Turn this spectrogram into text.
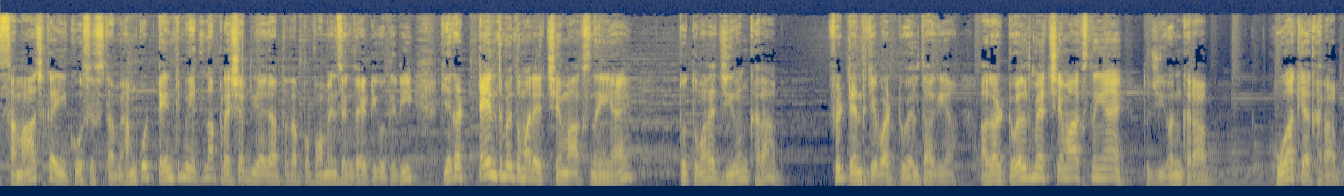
समाज का इकोसिस्टम है, हमको टेंथ में इतना प्रेशर दिया जाता था परफॉर्मेंस एंजाइटी होती थी, कि अगर टेंथ में तुम्हारे अच्छे मार्क्स नहीं आए तो तुम्हारा जीवन खराब। फिर टेंथ के बाद ट्वेल्थ आ गया। अगर ट्वेल्थ में अच्छे मार्क्स नहीं आए तो जीवन खराब। हुआ क्या खराब?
